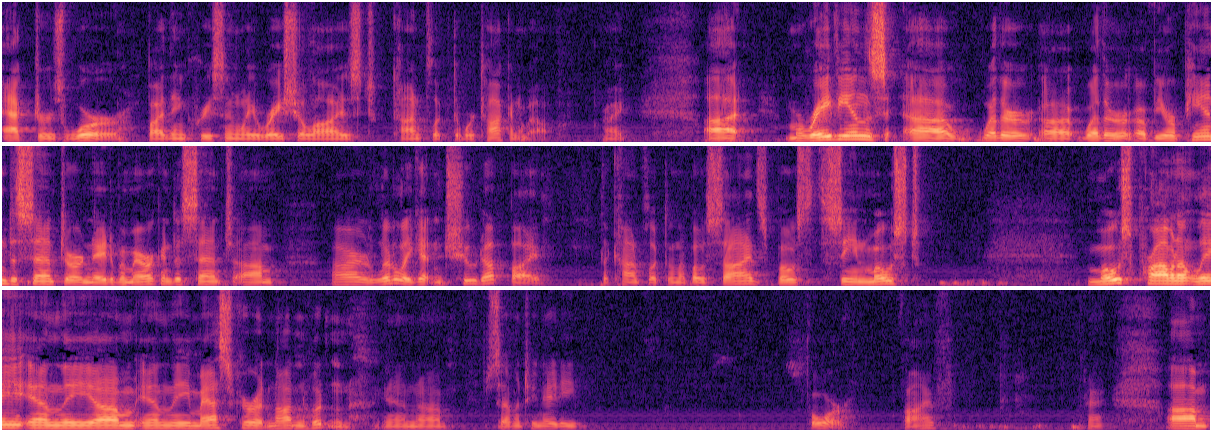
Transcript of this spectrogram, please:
actors were by the increasingly racialized conflict that we're talking about, right? Uh, Moravians, uh, whether, uh, whether of European descent or Native American descent, um, are literally getting chewed up by the conflict on the both sides, both seen most, most prominently in the, um, in the massacre at Gnadenhutten in uh, 1784, 5, okay? Um,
